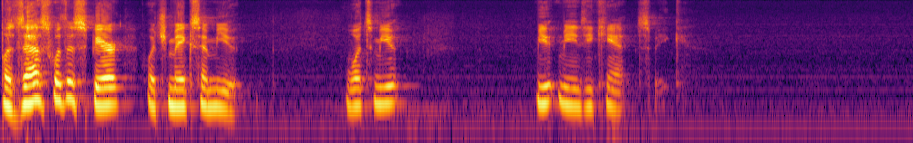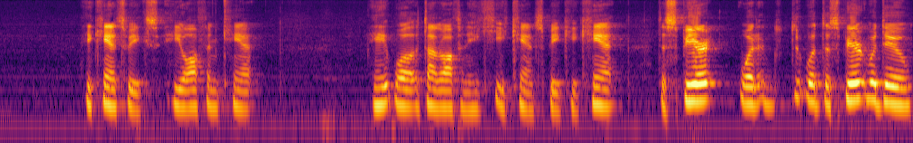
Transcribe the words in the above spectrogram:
possessed with a spirit which makes him mute. What's mute? Mute means he can't speak. He can't speak. He often can't. He well, it's not often he, he can't speak. He can't. The spirit what what the spirit would do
